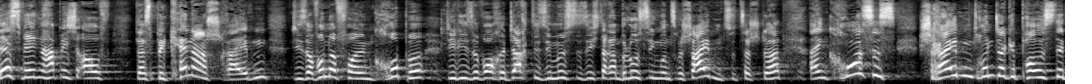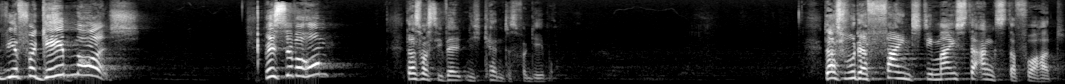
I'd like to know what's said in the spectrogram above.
Deswegen habe ich auf das Bekennerschreiben dieser wundervollen Gruppe, die diese Woche dachte, sie müsste sich daran belustigen, unsere Scheiben zu zerstören, ein großes Schreiben drunter gepostet, wir vergeben euch. Wisst ihr warum? Das, was die Welt nicht kennt, ist Vergebung. Das, wo der Feind die meiste Angst davor hat,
